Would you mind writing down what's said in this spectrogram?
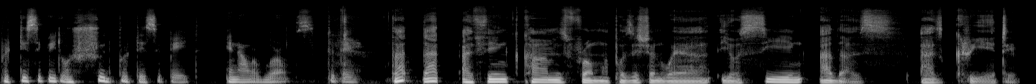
participate or should participate in our worlds today? That that I think comes from a position where you're seeing others as creative.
